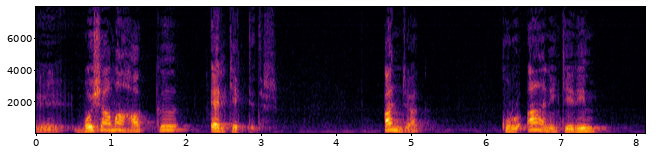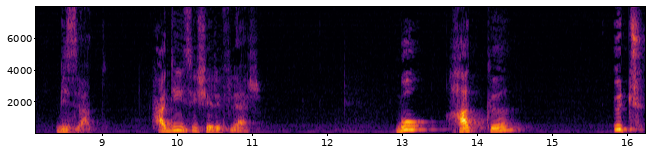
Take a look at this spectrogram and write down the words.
Ee, boşama hakkı erkektedir. Ancak Kur'an-ı Kerim bizzat, hadisi şerifler bu hakkı üç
